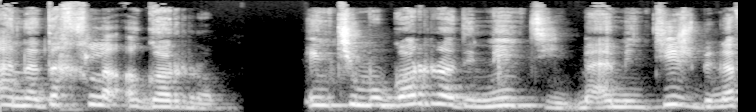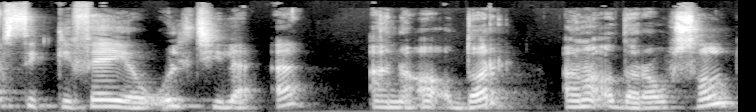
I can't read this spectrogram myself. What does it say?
أنا داخلة أجرب. انت مجرد إن انت ما آمنتيش بنفسك كفايه وقلتي لأ أنا أقدر أنا أقدر أوصل.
